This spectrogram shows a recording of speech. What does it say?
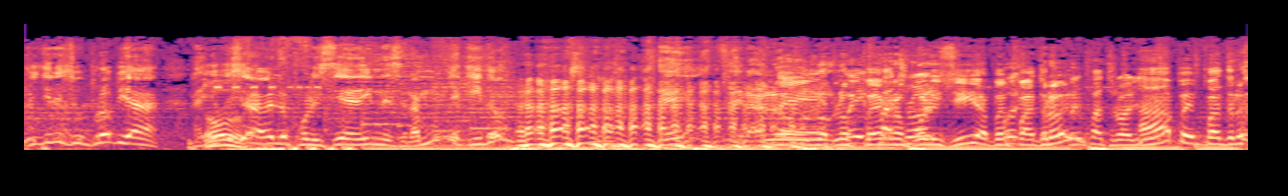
¿Tú tienes su propia. Ay, yo quisiera ver los policías de Disney. ¿Serán muñequitos? ¿Eh? ¿Serán los, los- los perros policías? ¿Pues patrol? pues, patrol. Ah, pues patrol.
